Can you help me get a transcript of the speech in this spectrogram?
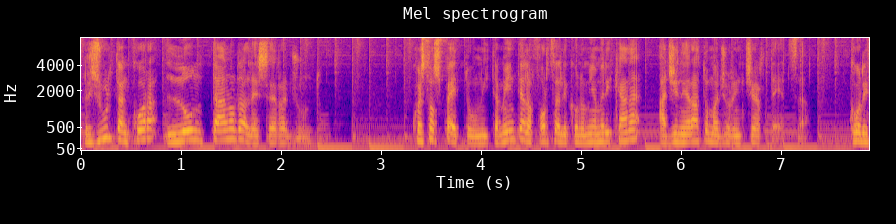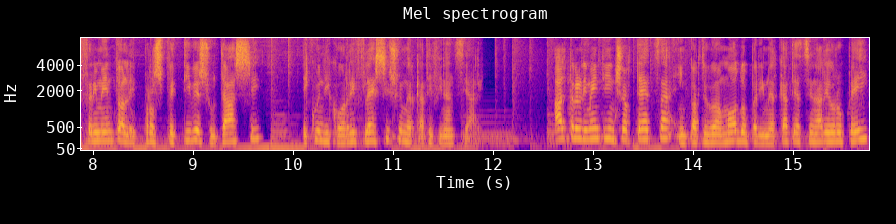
risulta ancora lontano dall'essere raggiunto. Questo aspetto, unitamente alla forza dell'economia americana, ha generato maggiore incertezza, con riferimento alle prospettive su tassi e quindi con riflessi sui mercati finanziari. Altri elementi di incertezza, in particolar modo per i mercati azionari europei,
